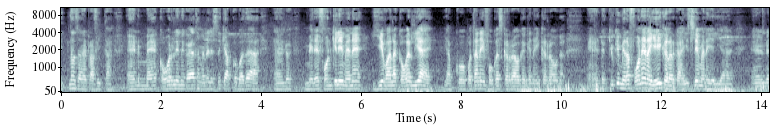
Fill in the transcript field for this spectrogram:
इतना ज़्यादा ट्रैफ़िक था। एंड मैं कवर लेने गया था मैंने जैसे कि आपको बताया एंड मेरे फ़ोन के लिए मैंने ये वाला कवर लिया है। ये आपको पता नहीं फोकस कर रहा होगा कि नहीं कर रहा होगा। एंड क्योंकि मेरा फ़ोन है ना यही कलर का है इसलिए मैंने ये लिया है। एंड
